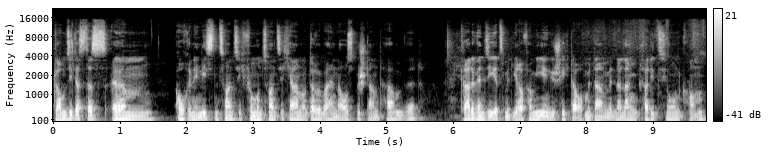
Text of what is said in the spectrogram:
Glauben Sie, dass das ähm, auch in den nächsten 20, 25 Jahren und darüber hinaus Bestand haben wird? Gerade wenn Sie jetzt mit Ihrer Familiengeschichte auch mit einer, mit einer langen Tradition kommen.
